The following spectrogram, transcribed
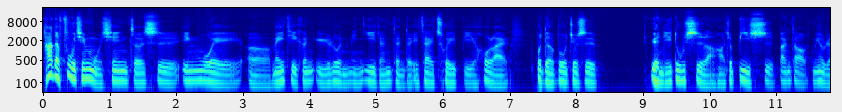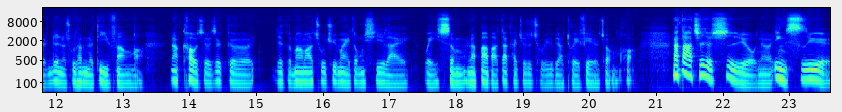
他的父亲、母亲则是因为呃媒体跟舆论、民意等等的一再催逼，后来不得不就是远离都市了哈，就避世搬到没有人认得出他们的地方哈。那靠着这个这个妈妈出去卖东西来为生，那爸爸大概就是处于一个比较颓废的状况。那大芝的室友呢，应思月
